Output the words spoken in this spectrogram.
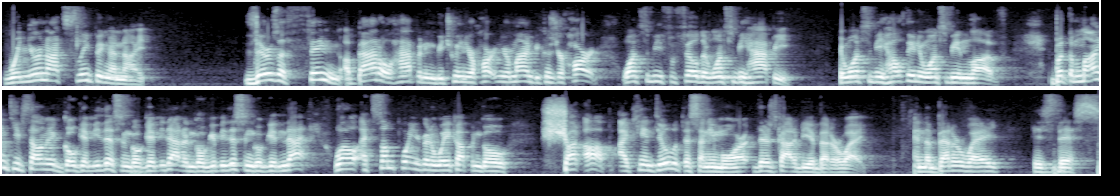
when you're not sleeping a night, there's a thing, a battle happening between your heart and your mind because your heart wants to be fulfilled and wants to be happy. It wants to be healthy and it wants to be in love. But the mind keeps telling it, go get me this and go get me that and go get me this and go get me that. Well, at some point you're going to wake up and go, shut up. I can't deal with this anymore. There's got to be a better way. And the better way is this.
